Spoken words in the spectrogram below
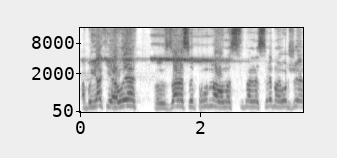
Абияки, але е, зараз пролунала у нас фінальна сирена. Отже,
